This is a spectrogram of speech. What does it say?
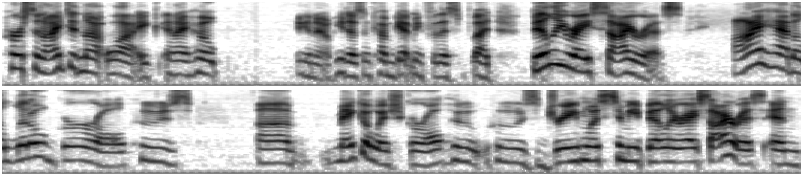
person i did not like and i hope you know he doesn't come get me for this but billy ray cyrus i had a little girl who's um, make a wish girl who whose dream was to meet billy ray cyrus and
